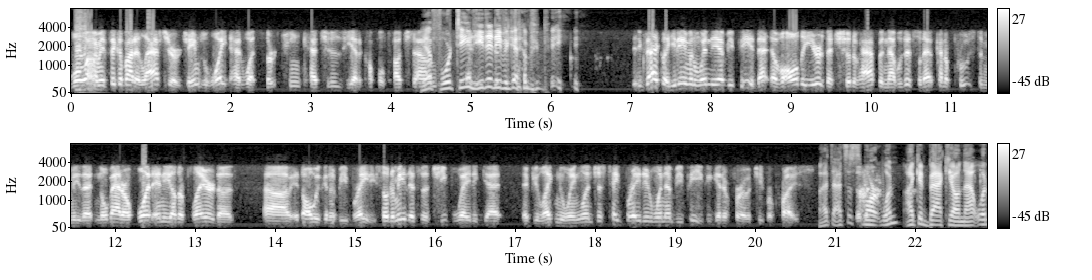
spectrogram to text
Well, I mean, think about it. Last year, James White had what 13 catches. He had a couple touchdowns. yeah, 14. He didn't even get MVP. Exactly. He didn't even win the MVP. That of all the years that should have happened, that was it. So that kind of proves to me that no matter what any other player does, uh, it's always going to be Brady. So to me, that's a cheap way to get. If you like New England, just take Brady and win MVP. You could get it for a cheaper price. That, that's a smart one. I can back you on that one.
